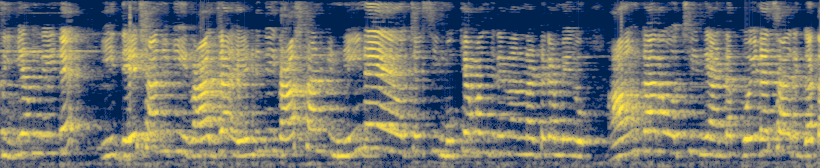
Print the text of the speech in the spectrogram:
సీఎం నేనే ఈ దేశానికి రాజ్యా ఏంటిది రాష్ట్రానికి నేనే వచ్చేసి ముఖ్యమంత్రి అన్నట్టుగా మీరు అహంకారం వచ్చింది అంటే పోయినసారి గత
